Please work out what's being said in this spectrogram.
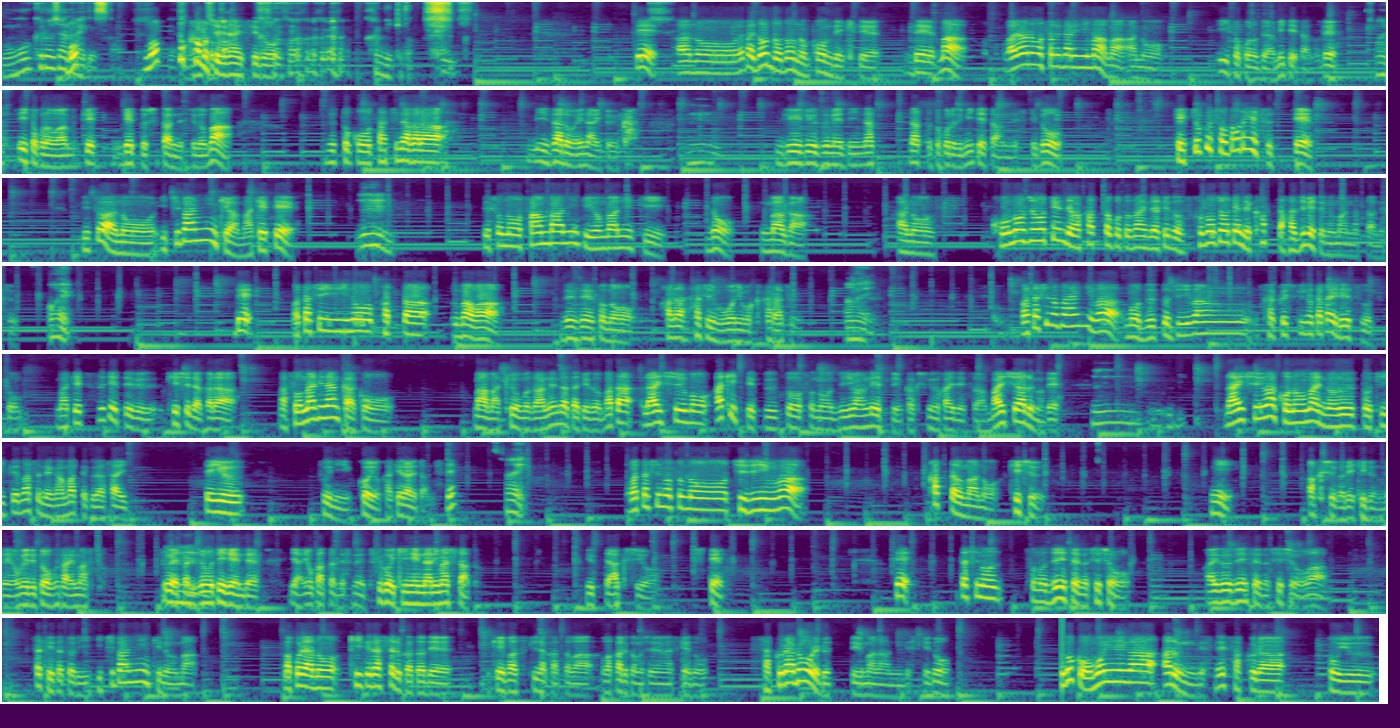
ももクロじゃないですか。もっとかもしれないですけどわ、かんないけど。で、あのーやっぱりどんどんどんどん混んできて、で、まあ、我々もそれなりにまあまあ、あの、いいところでは見てたので、はい。いいところはゲゲットしてたんですけど、まあ、ずっとこう立ちながら見ざるを得ないというか、うん。ぎゅうぎゅう詰めにななったところで見てたんですけど、結局そのレースって、実はあの、1番人気は負けて、うん。で、その3番人気、4番人気の馬が、あの、この条件では勝ったことないんだけど、その条件で勝った初めての馬になったんです。はい。で、私の買った馬は、全然その、花箸にも棒にもかからず、はい。私の場合には、もうずっと G1 格式の高いレースをずっと負け続けてる騎手だから、まあ、そんなになんかこう、まあまあ今日も残念だったけど、また来週も、秋ってずっとその G1 レースという格式の高いレースは毎週あるので、うん。来週はこの馬に乗ると聞いてますね、頑張ってくださいっていうふうに声をかけられたんですね。はい。私のその知人は、勝った馬の騎手に握手ができるので、おめでとうございますと。すごいやっぱり上機嫌で、いや、よかったですね、すごい記念になりましたと言って握手をして、で、私のその人生の師匠、アイドル人生の師匠は、さっき言った通り、一番人気の馬、まあ、これあの、聞いてらっしゃる方で、競馬好きな方はわかるかもしれないですけど、桜ローレルっていう馬なんですけど、すごく思い入れがあるんですね、桜という、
